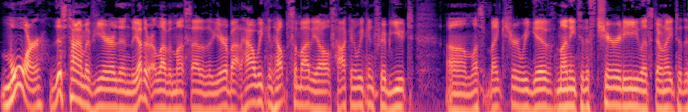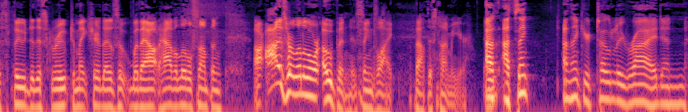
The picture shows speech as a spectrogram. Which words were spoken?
more this time of year than the other 11 months out of the year about how we can help somebody else. How can we contribute? Um, let's make sure we give money to this charity. Let's donate to this food to this group to make sure those without have a little something. Our eyes are a little more open. It seems like about this time of year. I, I think I think you're totally right, and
